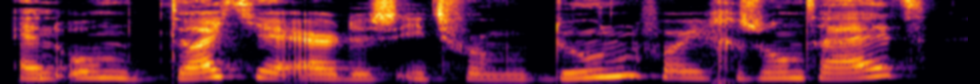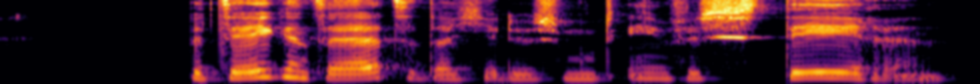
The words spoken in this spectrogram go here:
En omdat je er dus iets voor moet doen voor je gezondheid, betekent het dat je dus moet investeren.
